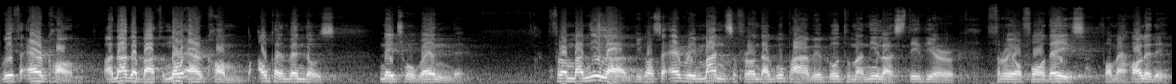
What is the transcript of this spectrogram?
with aircon, another bus no aircon, open windows, natural wind. from Manila, because every month from Dagupan I will go to Manila, stay there three or four days for my holiday.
